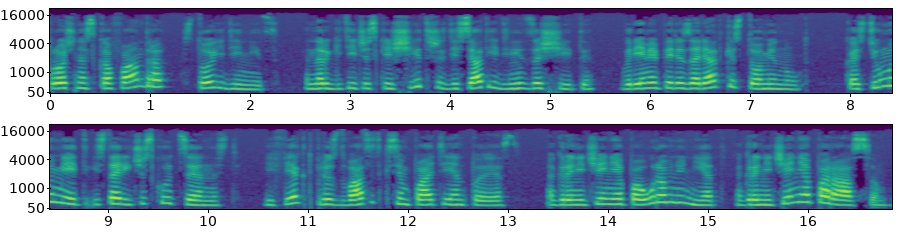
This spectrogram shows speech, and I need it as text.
Прочность скафандра 100 единиц. Энергетический щит 60 единиц защиты. Время перезарядки 100 минут. Костюм имеет историческую ценность. Эффект плюс 20 к симпатии НПС. Ограничения по уровню нет. Ограничения по расам.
